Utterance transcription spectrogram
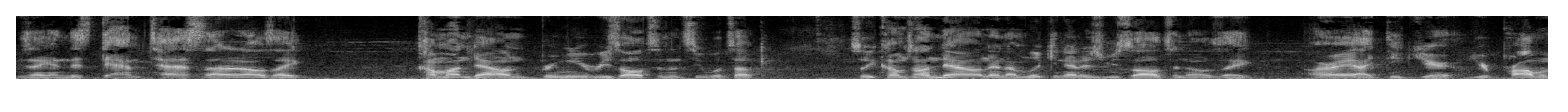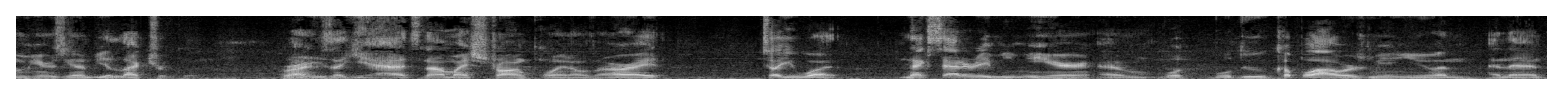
He's like, "And this damn test," I I was like, "Come on down, bring me your results, and then see what's up." So he comes on down, and I'm looking at his results, and I was like, "All right, I think your your problem here is going to be electrical." Right. And he's like, "Yeah, it's not my strong point." I was like, "All right, tell you what, next Saturday, meet me here, and we'll we'll do a couple hours, me and you, and and then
